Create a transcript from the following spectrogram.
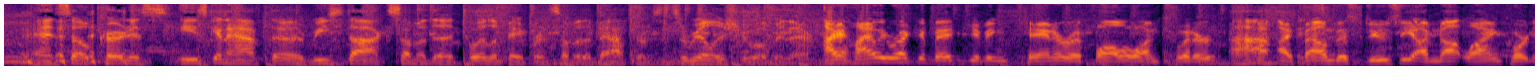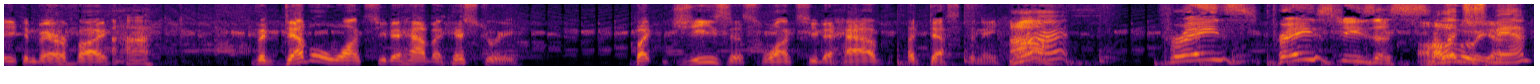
and so, Curtis, he's going to have to restock some of the toilet paper in some of the bathrooms. It's a real issue over there. I highly recommend giving Tanner a follow on Twitter. Uh-huh. I, I found this doozy. I'm not lying. Courtney can verify. Uh-huh. The devil wants you to have a history, but Jesus wants you to have a destiny. All right. Praise, praise Jesus. Hallelujah. man.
